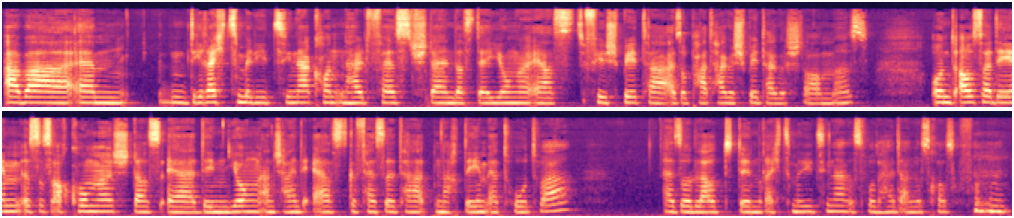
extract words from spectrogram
Aber ähm, die Rechtsmediziner konnten halt feststellen, dass der Junge erst viel später, also ein paar Tage später gestorben ist. Und außerdem ist es auch komisch, dass er den Jungen anscheinend erst gefesselt hat, nachdem er tot war. Also laut den Rechtsmediziner, das wurde halt alles rausgefunden.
